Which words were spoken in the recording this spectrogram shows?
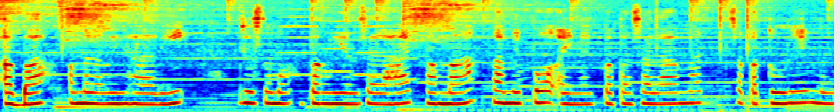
Aba, ang malaming hari, Diyos na makapangyarihan sa lahat, Ama, kami po ay nagpapasalamat sa patuloy mong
